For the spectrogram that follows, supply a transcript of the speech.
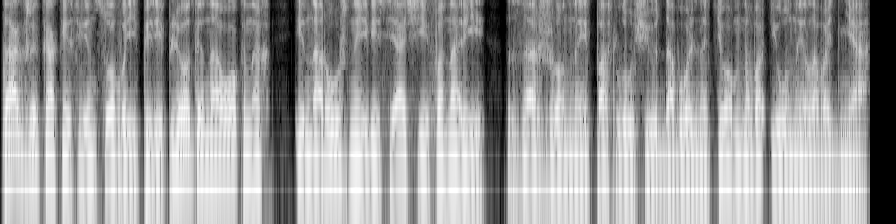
так же, как и свинцовые переплеты на окнах и наружные висячие фонари, зажженные по случаю довольно темного и унылого дня.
